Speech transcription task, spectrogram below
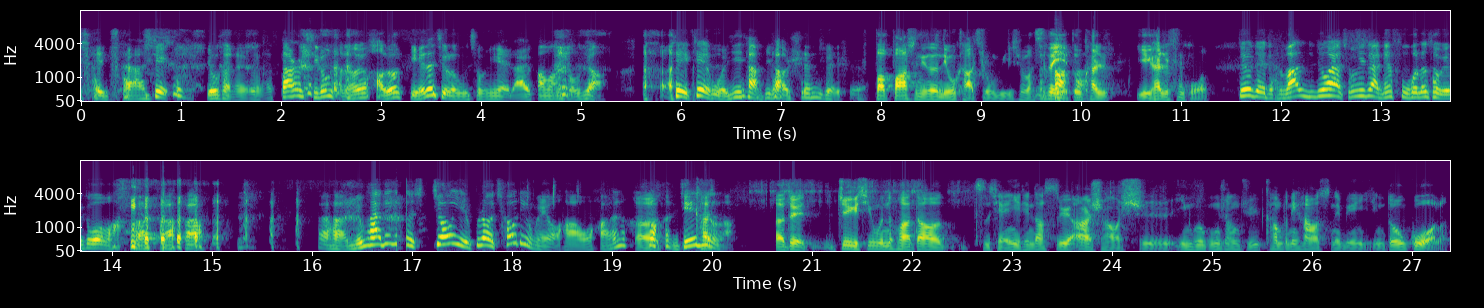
这个啊，这有可能，有可能。当然，其中可能有好多别的俱乐部球迷也来帮忙投票。这这我印象比较深，确实。八八十年的纽卡球迷是吧？现在也都开始也开始复活了。对对对，完纽卡球迷这两天复活的特别多嘛。啊，纽卡这个交易不知道敲定没有哈？我好像说很接近了。呃，对这个新闻的话，到此前一天，到四月二十号是英国工商局 Company House 那边已经都过了。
